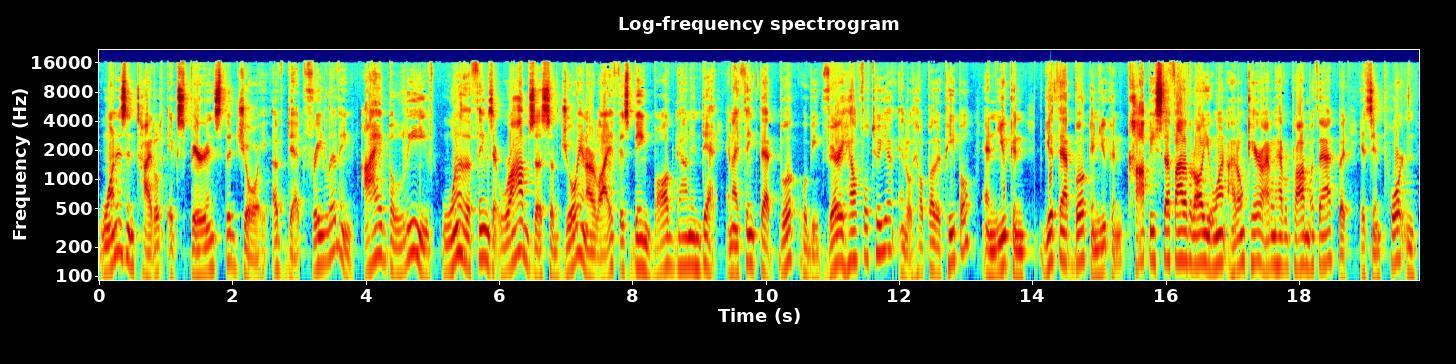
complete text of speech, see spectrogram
One is entitled Experience the Joy of Debt Free Living. I believe one of the things that robs us of joy in our life is being bogged down in debt. And I think that book will be very helpful to you and it'll help other people. And you can get that book and you can copy stuff out of it all you want. I don't care. I don't have a problem with that. But it's important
